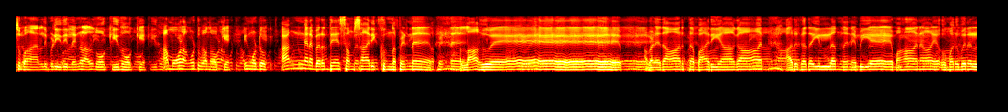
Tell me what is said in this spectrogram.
സുബാന ഇവിടെ ഇതില്ല നിങ്ങൾ അത് നോക്കി നോക്കി. ആ മോൾ അങ്ങോട്ട് പോകാൻ നോക്കിയേ ഇങ്ങോട്ട് നോക്കി അങ്ങനെ വെറുതെ സംസാരിക്കുന്ന പെണ്ണ്. അള്ളാഹുവേ അവൾ യഥാർത്ഥ ഭാര്യയാകാൻ അർഹതയില്ലെന്ന് നബിയെ മഹാനായ ഉമർബുൽ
